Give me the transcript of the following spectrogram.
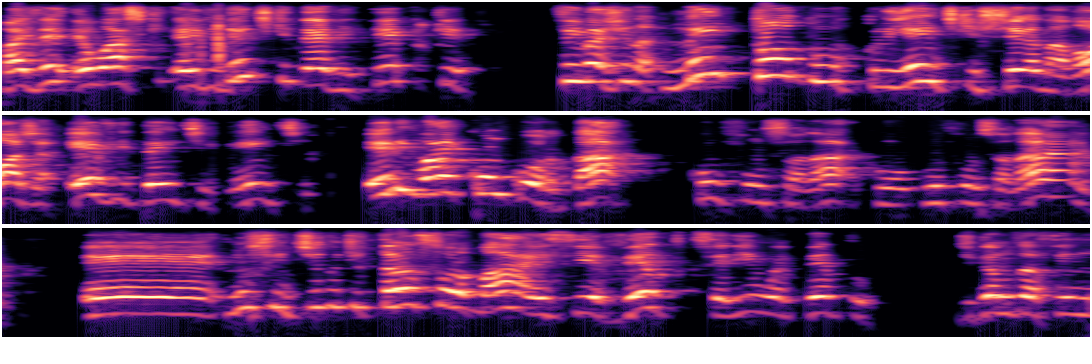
Mas eu acho que é evidente que deve ter, porque você imagina, nem todo cliente que chega na loja, evidentemente, ele vai concordar com o funcionário, com, com o funcionário é, no sentido de transformar esse evento, que seria um evento, digamos assim,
